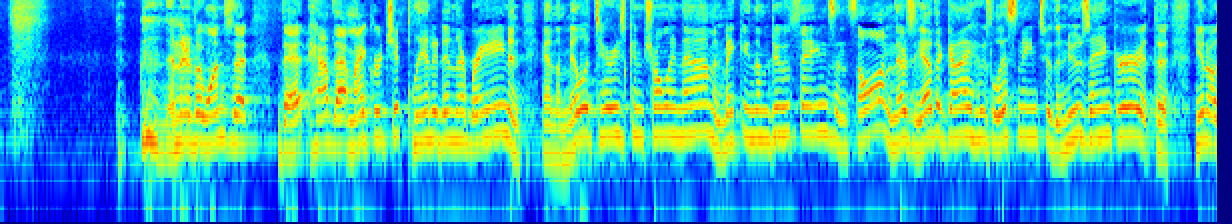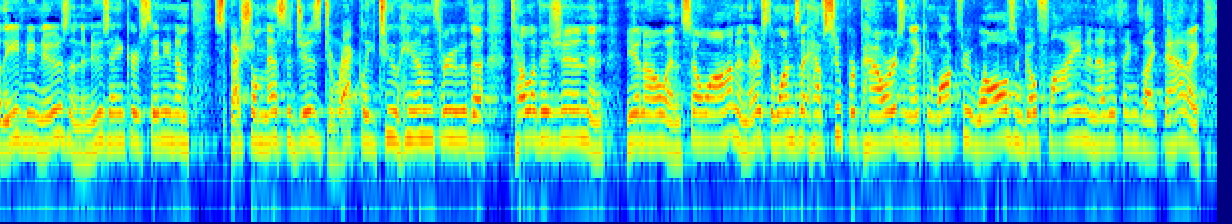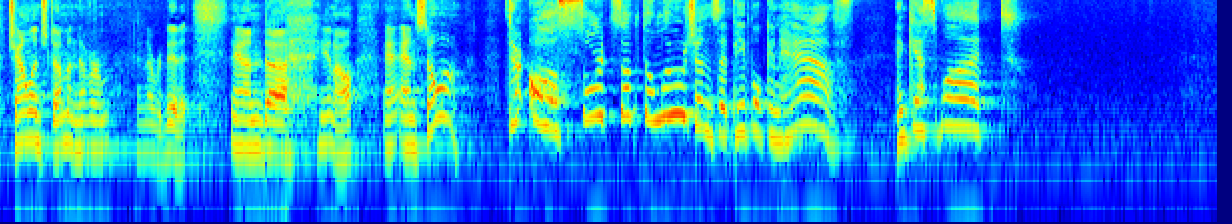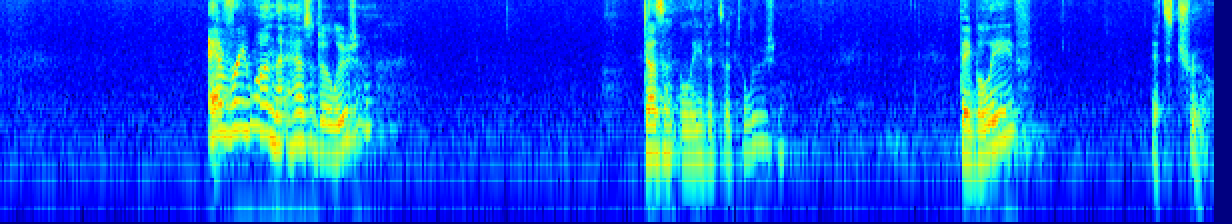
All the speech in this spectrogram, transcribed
and they're the ones that, that have that microchip planted in their brain, and, and the military's controlling them and making them do things and so on. And there's the other guy who's listening to the news anchor at the, you know, the evening news, and the news anchor sending them special messages directly to him through the television and, you know, and so on. And there's the ones that have superpowers and they can walk through walls and go flying and other things like that. I challenged them and never, never did it. And, uh, you know, and, and so on. There are all sorts of delusions that people can have. And guess what? Everyone that has a delusion doesn't believe it's a delusion. They believe it's true.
